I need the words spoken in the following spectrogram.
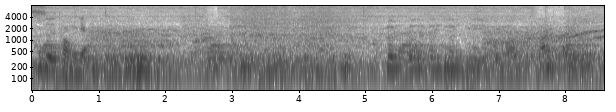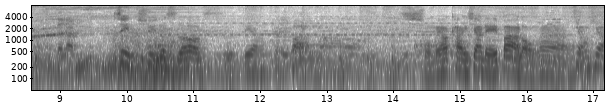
刺童眼，蹲蹲蹲蹲蹲，在那里，进去的时候死掉。这里霸龙啊，我们要看一下雷霸龙啊，叫一下，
